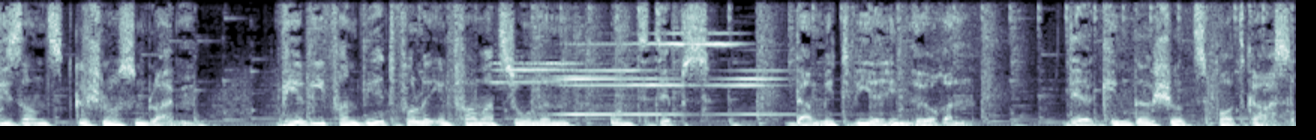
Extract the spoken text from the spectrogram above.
die sonst geschlossen bleiben. Wir liefern wertvolle Informationen und Tipps, damit wir hinhören. Der Kinderschutz Podcast.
